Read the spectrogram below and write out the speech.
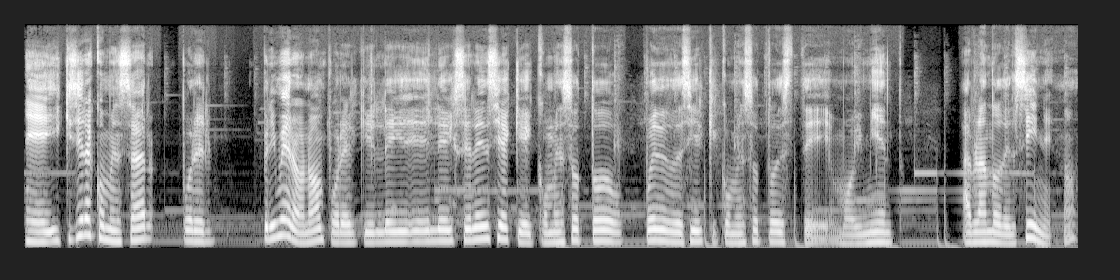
y quisiera comenzar por el primero, ¿no? Por el que la excelencia que comenzó todo, puedo decir que comenzó todo este movimiento, hablando del cine, ¿no?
